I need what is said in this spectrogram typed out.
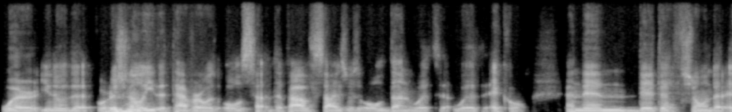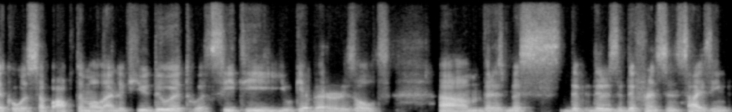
where you know the originally the TAVR was all the valve size was all done with with echo and then data have shown that echo was suboptimal and if you do it with ct you get better results um, there is miss there is a difference in sizing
